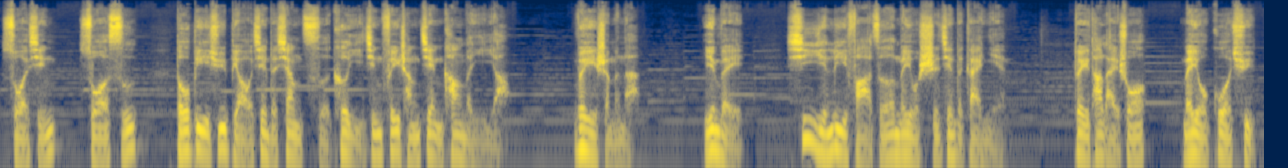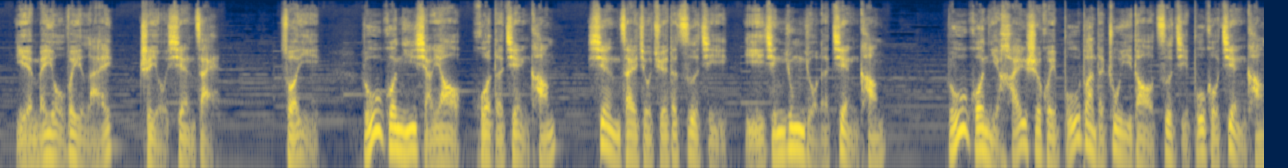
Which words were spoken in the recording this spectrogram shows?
所行、所思都必须表现得像此刻已经非常健康了一样。为什么呢？因为吸引力法则没有时间的概念，对他来说，没有过去。也没有未来，只有现在。所以，如果你想要获得健康，现在就觉得自己已经拥有了健康。如果你还是会不断的注意到自己不够健康，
